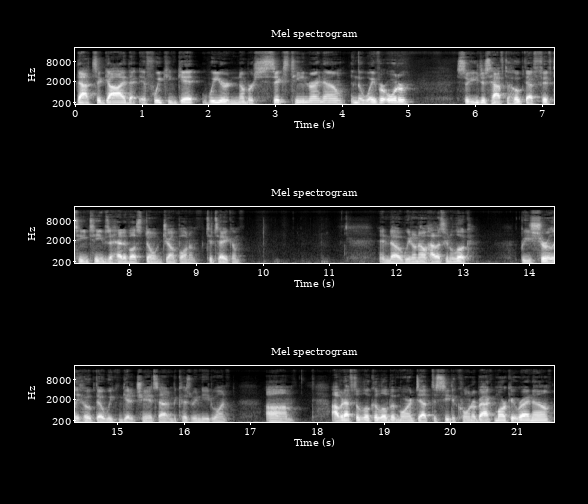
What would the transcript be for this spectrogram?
That's a guy that if we can get, we are number 16 right now in the waiver order. So you just have to hope that 15 teams ahead of us don't jump on him to take him. And uh, we don't know how that's going to look. But you surely hope that we can get a chance at him because we need one. Um, I would have to look a little bit more in depth to see the cornerback market right now.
